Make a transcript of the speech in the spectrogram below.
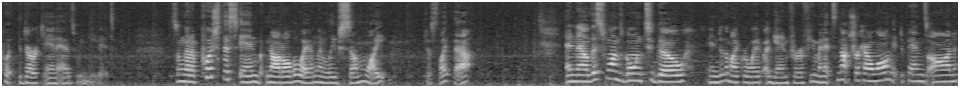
put the dark in as we need it. So I'm going to push this in, but not all the way. I'm going to leave some white, just like that. And now this one's going to go into the microwave again for a few minutes. Not sure how long, it depends on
